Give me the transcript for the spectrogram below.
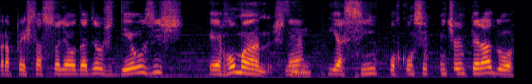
para prestar sua lealdade aos deuses é, romanos, né? Sim. né? E assim, por consequente, ao imperador.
